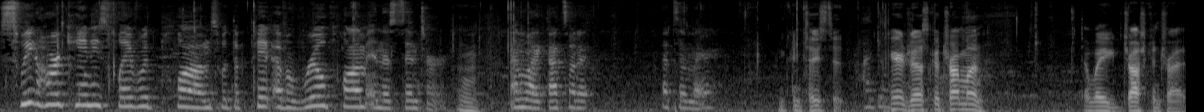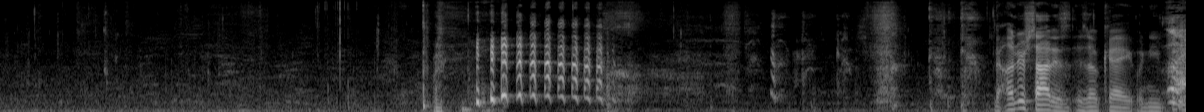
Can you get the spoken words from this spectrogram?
sweet hard candies flavored with plums, with the pit of a real plum in the center. Mm. I'm like, that's what it, that's in there. You can taste it. I don't. Here, Jessica, try mine. That way Josh can try it. the underside is, is okay. When you put your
